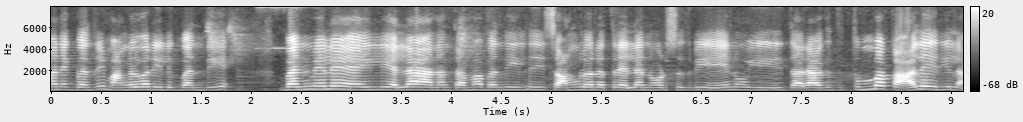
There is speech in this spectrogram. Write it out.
ಮನೆಗೆ ಬಂದ್ರಿ ಮಂಗಳವಾರ ಇಲ್ಲಿಗೆ ಬಂದ್ವಿ. ಬಂದಮೇಲೆ ಇಲ್ಲಿ ಎಲ್ಲ ನನ್ನ ತಮ್ಮ ಬಂದು ಇಲ್ಲಿ ಸ್ವಾಮಿಗಳವ್ರ ಹತ್ರ ಎಲ್ಲ ನೋಡಿಸಿದ್ವಿ. ಏನು ಈ ಥರ ಆಗಿದ್ದು ತುಂಬ ಕಾಲೇ ಇರಲಿಲ್ಲ.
